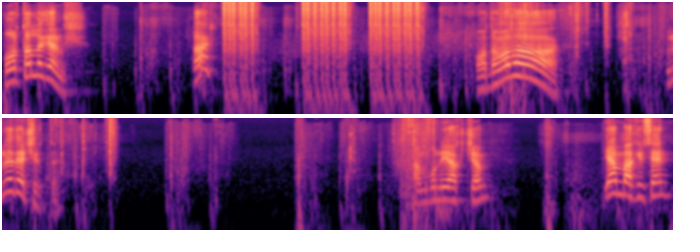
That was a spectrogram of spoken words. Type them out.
Portalla gelmiş. Lan. Adama bak. Bu ne de çıktı? Ben bunu yakacağım. Yan bakayım sen.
